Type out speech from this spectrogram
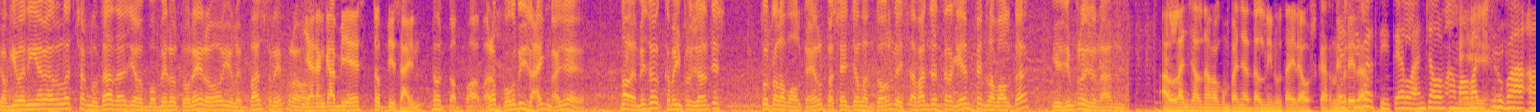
Jo aquí venia a veure les xarlotades i el bombero torero i l'empastre, però... I ara, en canvi, és top design. No, tampoc, bueno, poc disseny, vaja. No, a més, el que m'ha impressionat és tota la volta, eh? el passeig a l'entorn. Abans d'entrar aquí hem fet la volta i és impressionant. L'Àngel anava acompanyat del ninotaire Òscar És Nebreda. divertit, eh? L'Àngel amb Sí. el vaig trobar a,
